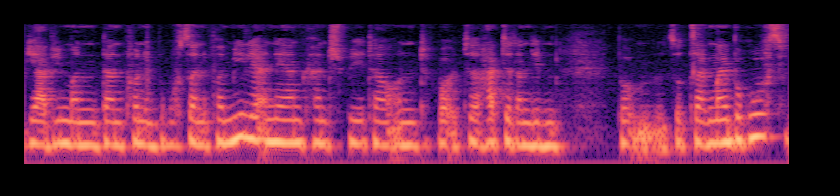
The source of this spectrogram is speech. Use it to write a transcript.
ja, wie man dann von dem Beruf seine Familie ernähren kann später und wollte, hatte dann den sozusagen mein Berufs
